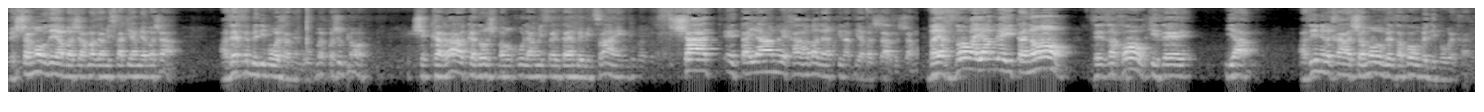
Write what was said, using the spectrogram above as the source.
ושמור זה יבשה, מה זה המשחק ים יבשה? אז איך זה בדיבור אחד נאמרו? הוא אומר פשוט מאוד. שקרא הקדוש ברוך הוא לעם ישראל את הים במצרים, שט את הים לחרבה, זה היה מבחינת יבשה ושם. ויחזור הים לאיתנו, זה זכור, כי זה ים. אז הנה לך שמור וזכור בדיבור אחד.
